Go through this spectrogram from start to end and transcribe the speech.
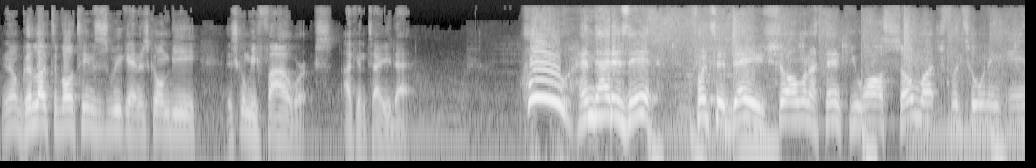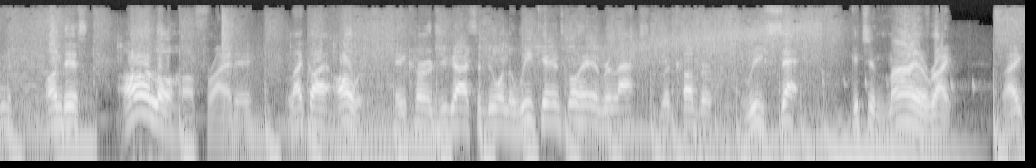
you know, good luck to both teams this weekend. It's gonna be it's gonna be fireworks. I can tell you that. Whew, and that is it for today's show. I want to thank you all so much for tuning in on this Aloha Friday. Like I always encourage you guys to do on the weekends, go ahead, relax, recover, reset, get your mind right, right?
